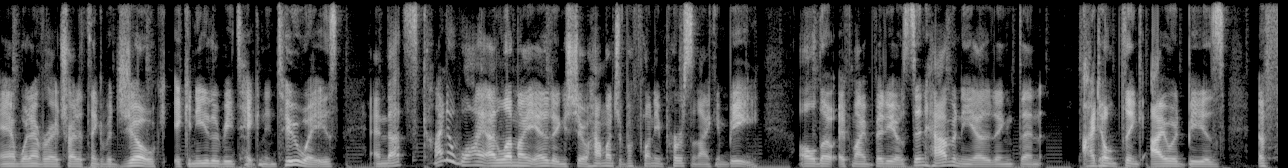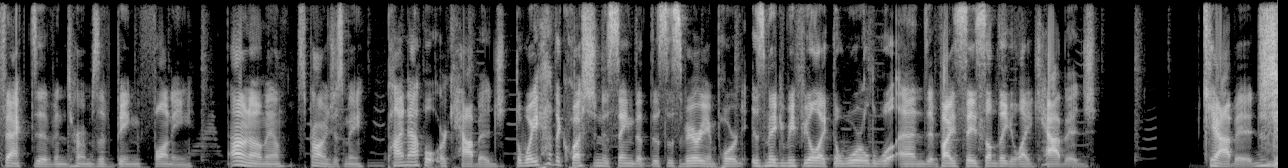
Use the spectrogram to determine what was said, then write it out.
and whenever I try to think of a joke, it can either be taken in two ways, and that's kind of why I let my editing show how much of a funny person I can be. Although if my videos didn't have any editing, then I don't think I would be as effective in terms of being funny. I don't know, man. It's probably just me. Pineapple or cabbage? The way how the question is saying that this is very important is making me feel like the world will end if I say something like cabbage cabbage.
